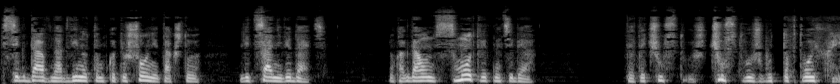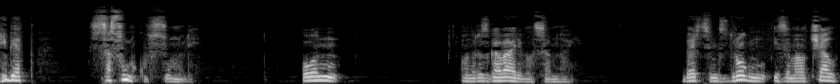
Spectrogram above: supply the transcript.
всегда в надвинутом капюшоне, так что лица не видать. Но когда он смотрит на тебя, ты это чувствуешь, чувствуешь, будто в твой хребет сосульку всунули. Он... он разговаривал со мной. Бертим вздрогнул и замолчал,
